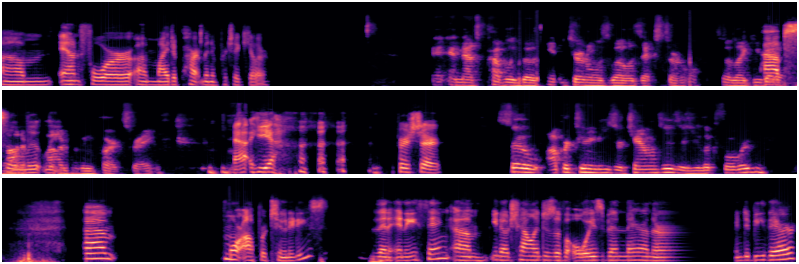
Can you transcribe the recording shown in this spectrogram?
um, and for um, my department in particular. And that's probably both internal as well as external. So like you got absolutely. a lot of, moving parts right? Uh, yeah. For sure. So opportunities or challenges as you look forward um, more opportunities than mm-hmm. anything. Um, you know, challenges have always been there and they're going to be there.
